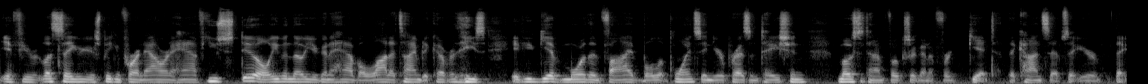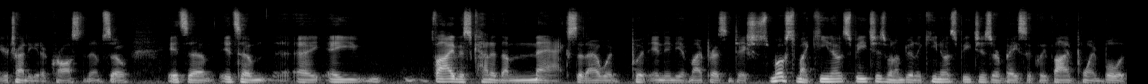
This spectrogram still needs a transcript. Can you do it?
if you're let's say you're speaking for an hour and a half you still even though you're going to have a lot of time to cover these if you give more than five bullet points in your presentation most of the time folks are going to forget the concepts that you're that you're trying to get across to them so it's a it's a, a, a five is kind of the max that I would put in any of my presentations. Most of my keynote speeches, when I'm doing a keynote speeches, are basically five point bullet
